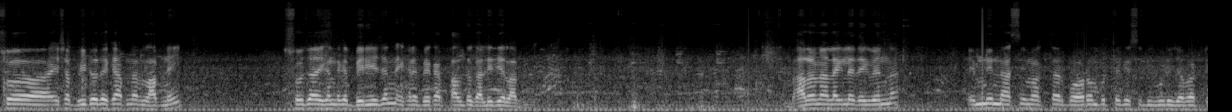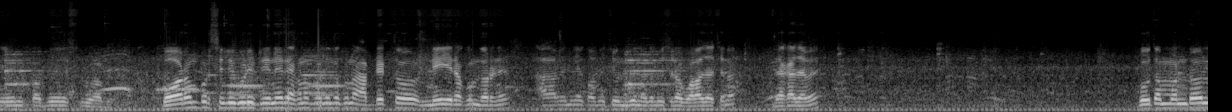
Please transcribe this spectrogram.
সো, এসব ভিডিও দেখে আপনার লাভ নেই। সোজা এখান থেকে বেরিয়ে যান, এখানে বেকার ফালতু গালি দিয়ে লাভ নেই। ভালো না লাগলে দেখবেন না। এমনি নাসিম আক্তার বহরমপুর থেকে শিলিগুড়ি যাওয়ার ট্রেন কবে শুরু হবে? বহরমপুর শিলিগুড়ি ট্রেনের এখনও পর্যন্ত কোনো আপডেট তো নেই এরকম ধরনের। আগামী দিনে কবে চলবে না চলবে সেটা বলা যাচ্ছে না। দেখা যাবে। গৌতম মণ্ডল,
